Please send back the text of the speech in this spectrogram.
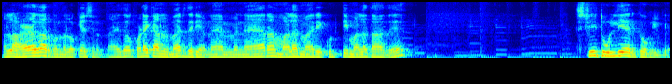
நல்லா அழகாக இருக்கும் அந்த லொக்கேஷன் ஏதோ கொடைக்கானல் மாதிரி தெரியும். நே நேராக மலை மாதிரி குட்டி மலை தான் அது. ஸ்ட்ரீட் உள்ளே இருக்குது உங்களுக்கு.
